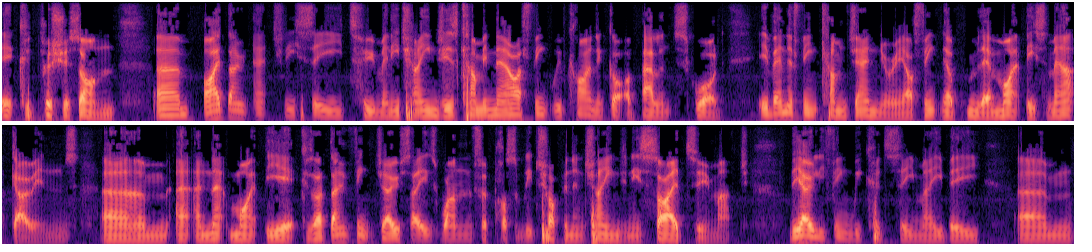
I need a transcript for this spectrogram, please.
it could push us on. Um, I don't actually see too many changes coming now. I think we've kind of got a balanced squad. If anything, come January, I think there, there might be some outgoings, um, and, and, that might be it. Because I don't think Jose's one for possibly chopping and changing his side too much. The only thing we could see maybe um,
